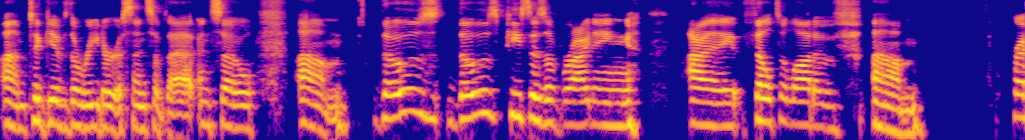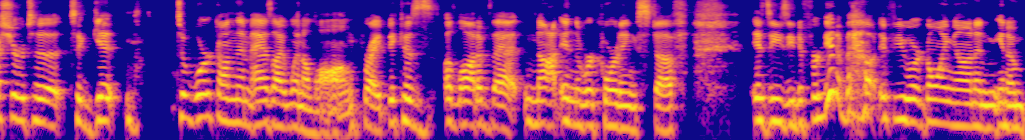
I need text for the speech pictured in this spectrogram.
um, to give the reader a sense of that. And so um, those those pieces of writing, I felt a lot of um, pressure to to get to work on them as I went along, right? Because a lot of that not in the recording stuff is easy to forget about if you are going on and you know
